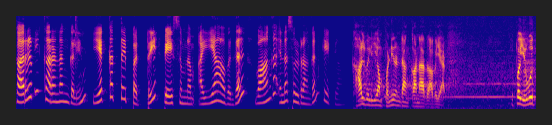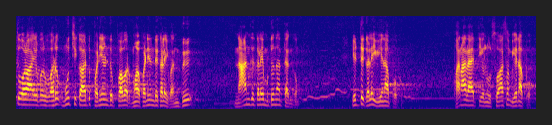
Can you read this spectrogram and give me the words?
கருவி கரணங்களின் இயக்கத்தை பற்றி பேசும் நம் ஐயா அவர்கள். வாங்க என்ன சொல்றாங்கன்னு கேட்கலாம். கால்வெளியாம் பன்னிரெண்டாம் காணார் அவையார் இப்போ இருபத்தி ஓராயிரம் பேர் வரும் மூச்சு காட்டு பன்னிரெண்டு பவர் பன்னிரெண்டு கலை வந்து நான்கு கலை மட்டும்தான் தங்கும். எட்டு கலை வீணாக போகும். பதினாலாயிரத்தி எழுநூறு சுவாசம் வீணாக போகும்.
